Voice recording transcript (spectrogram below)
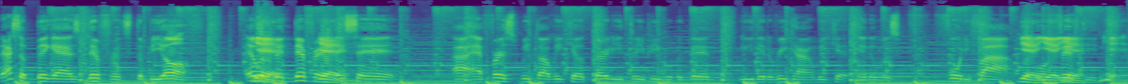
that's a big ass difference to be off. It would Yeah, have been different yeah. if they said. Uh, at first, we thought we killed 33 people, but then we did a recount. We killed, and it was 45. Yeah, or yeah, yeah, 50. yeah.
